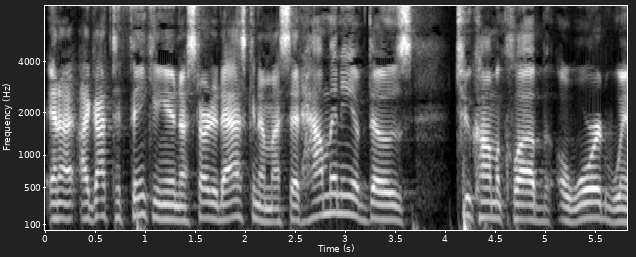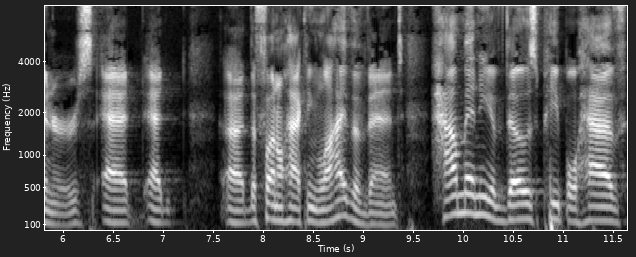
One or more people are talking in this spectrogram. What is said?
And I, I got to thinking and I started asking him, I said, how many of those two comma club award winners at, at uh, the funnel hacking live event, how many of those people have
